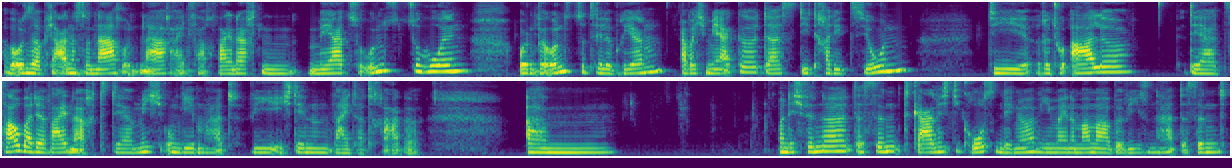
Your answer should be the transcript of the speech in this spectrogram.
Aber unser Plan ist so nach und nach einfach Weihnachten mehr zu uns zu holen und bei uns zu zelebrieren. Aber ich merke, dass die Tradition, die Rituale, der Zauber der Weihnacht, der mich umgeben hat, wie ich den weitertrage. Ähm und ich finde, das sind gar nicht die großen Dinge, wie meine Mama bewiesen hat. Das sind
